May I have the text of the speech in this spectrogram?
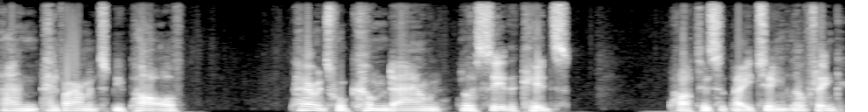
and environment to be part of, parents will come down, they'll see the kids participating, they'll think,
